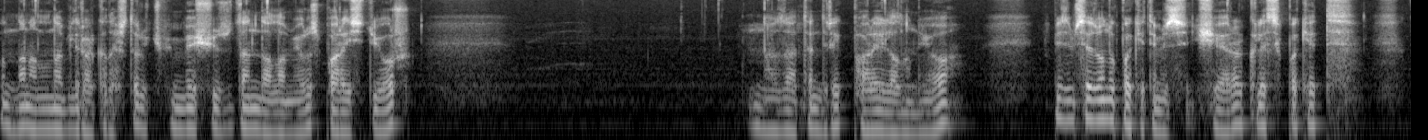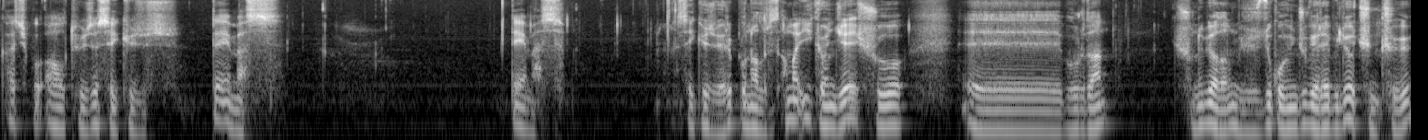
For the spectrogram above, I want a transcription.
Bundan alınabilir arkadaşlar. 3500'den de alamıyoruz. Para istiyor. Bunlar zaten direkt parayla alınıyor. Bizim sezonluk paketimiz işe yarar. Klasik paket kaç bu? 600'e 800. Değmez. Değmez. 800 verip bunu alırız. Ama ilk önce şu ee, buradan şunu bir alalım. Yüzlük oyuncu verebiliyor çünkü.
